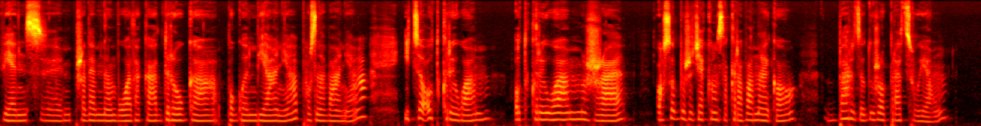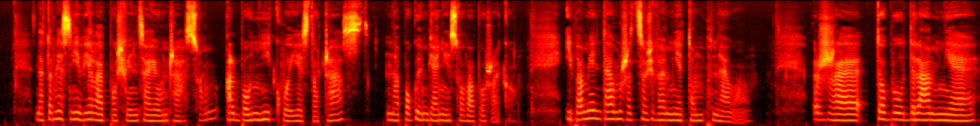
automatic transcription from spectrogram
Więc y, przede mną była taka droga pogłębiania, poznawania. I co odkryłam? Odkryłam, że osoby życia konsekrowanego bardzo dużo pracują, natomiast niewiele poświęcają czasu, albo nikły jest to czas na pogłębianie Słowa Bożego. I pamiętam, że coś we mnie tąpnęło, że to był dla mnie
